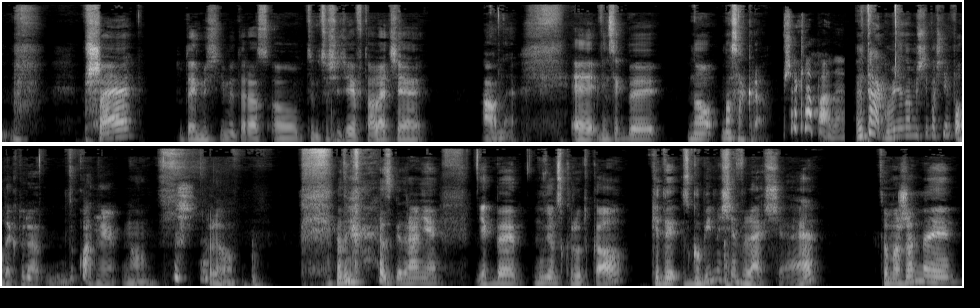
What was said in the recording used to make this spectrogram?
prze, tutaj myślimy teraz o tym, co się dzieje w toalecie, Anę. E, więc jakby no, masakra. Przeklapane. No tak, mówię na myśli właśnie wodę, która, dokładnie, no, hello. Natomiast generalnie, jakby mówiąc krótko, kiedy zgubimy się w lesie, to możemy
